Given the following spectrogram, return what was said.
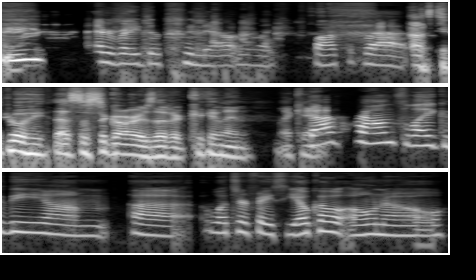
Everybody just tuned out and like, fuck that. That's the go. That's the cigars that are kicking in. I can't. That sounds like the um uh what's her face Yoko Ono.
